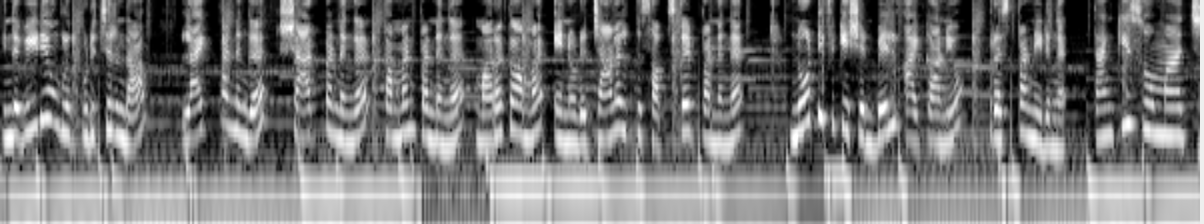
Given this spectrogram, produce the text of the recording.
இந்த வீடியோ உங்களுக்கு பிடிச்சிருந்தா லைக் பண்ணுங்க ஷேர் பண்ணுங்க கமெண்ட் பண்ணுங்க. மறக்காம என்னோட சேனலுக்கு சப்ஸ்கிரைப் பண்ணுங்க. நோட்டிஃபிகேஷன் பெல் ஐக்கானையும் ப்ரெஸ் பண்ணிடுங்க. Thank you so much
